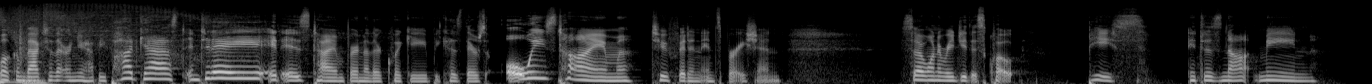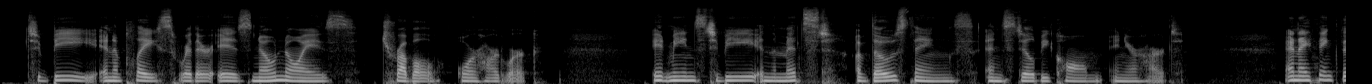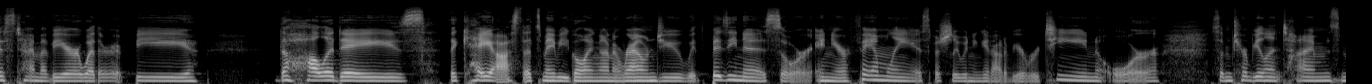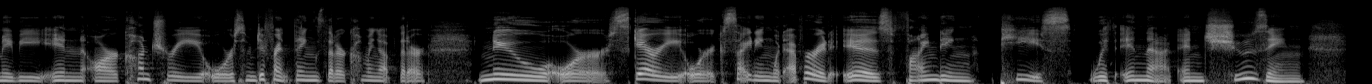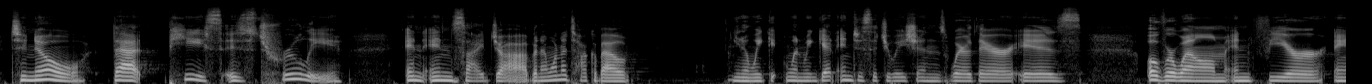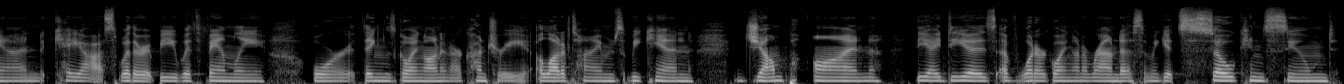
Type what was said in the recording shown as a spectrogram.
Welcome back to the Earn Your Happy podcast. And today it is time for another quickie because there's always time to fit in inspiration. So I want to read you this quote Peace. It does not mean to be in a place where there is no noise, trouble, or hard work. It means to be in the midst of those things and still be calm in your heart. And I think this time of year, whether it be the holidays, the chaos that's maybe going on around you with busyness or in your family, especially when you get out of your routine, or some turbulent times maybe in our country, or some different things that are coming up that are new or scary or exciting, whatever it is, finding peace within that and choosing to know that peace is truly an inside job. And I want to talk about, you know, we when we get into situations where there is overwhelm and fear and chaos, whether it be with family or things going on in our country, a lot of times we can jump on the ideas of what are going on around us and we get so consumed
